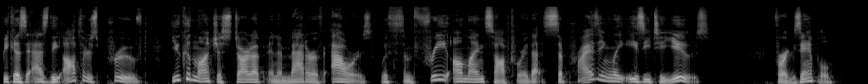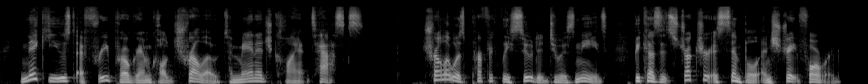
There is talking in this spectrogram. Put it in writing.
Because as the authors proved, you can launch a startup in a matter of hours with some free online software that's surprisingly easy to use. For example, Nick used a free program called Trello to manage client tasks. Trello was perfectly suited to his needs because its structure is simple and straightforward.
